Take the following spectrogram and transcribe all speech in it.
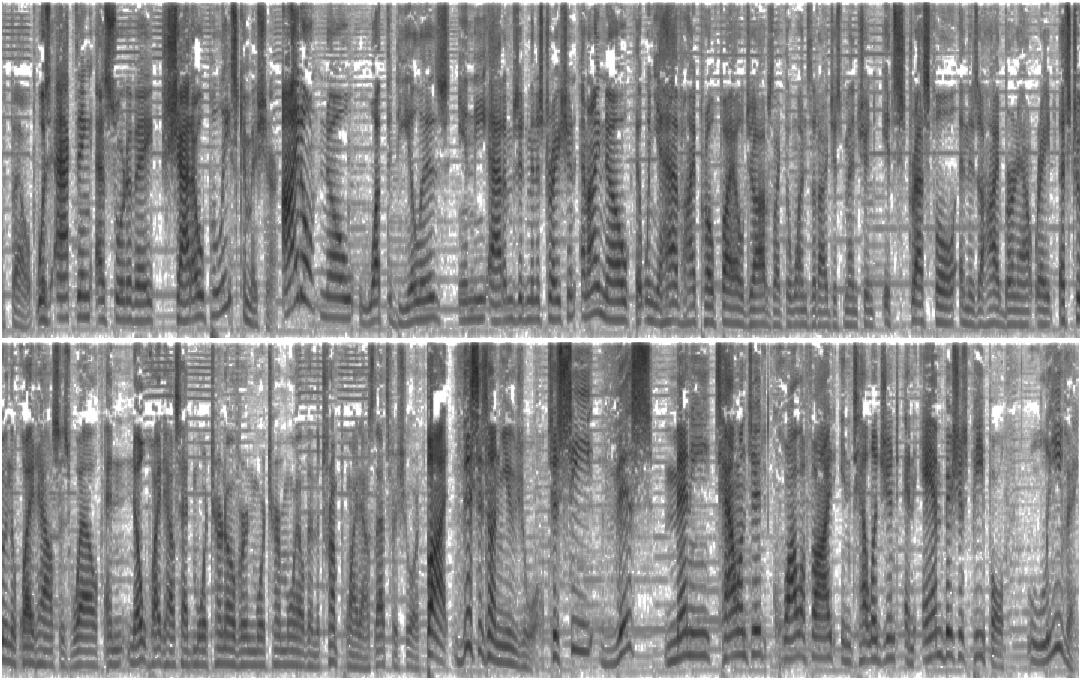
felt was acting as sort of a shadow police commissioner. I don't know what the deal is in the Adams administration, and I know that when you have high profile jobs like the ones that I just mentioned, it's stressful and there's a high burnout rate. That's true in the White House as well, and no White House had more turnover and more turmoil than the Trump White House, that's for sure. But this is unusual. To see this many talented, qualified, intelligent, and ambitious people leaving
